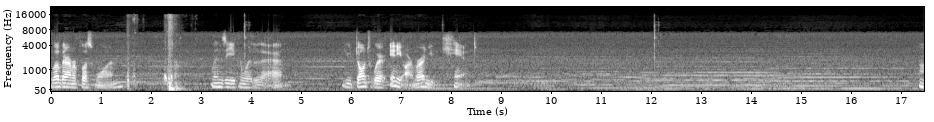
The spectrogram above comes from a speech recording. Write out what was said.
Leather armor plus one. Lindsay, you can wear that. You don't wear any armor, and you can't. Hmm.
